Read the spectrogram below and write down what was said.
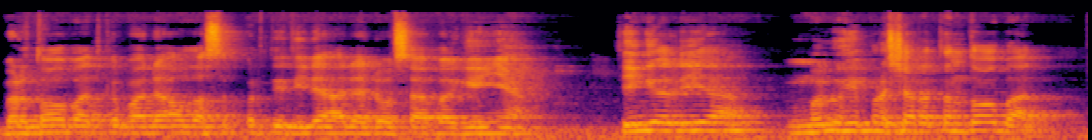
bertobat kepada Allah seperti tidak ada dosa baginya. Tinggal dia memenuhi persyaratan tobat.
